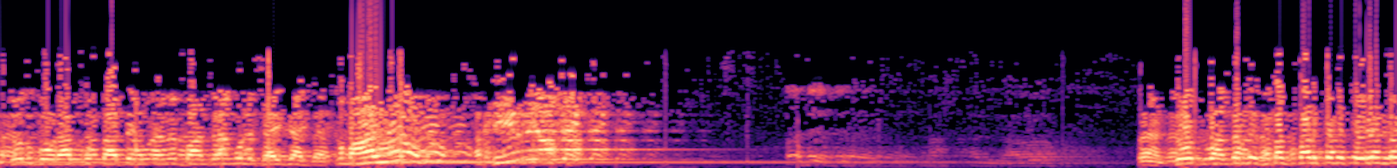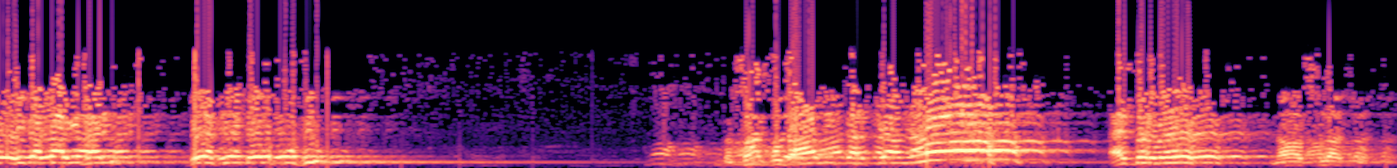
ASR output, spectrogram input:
چوتھ گورا کتا تین باندر کو نچائی جاتا ہے۔ کمال نہیں ہوگی اخیر نہیں ہوگی جو اندر سے سبق پڑھ کے تیرے اندر وہی گل آ گئی ساری۔ بے اخری بے وقوفی خدا بھی کر کے آنا۔ ادھر نہ اصلا چپ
